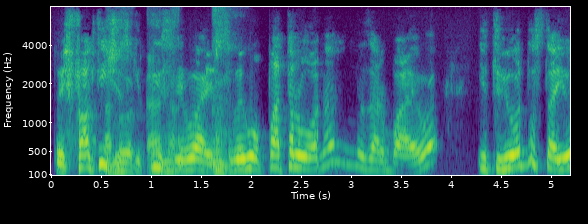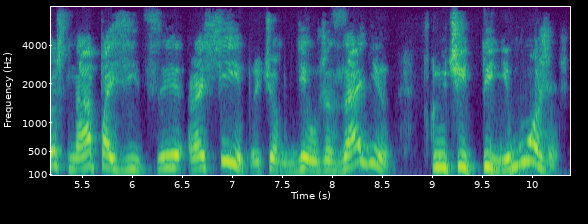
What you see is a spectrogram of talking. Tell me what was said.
То есть фактически оно, ты оно... сливаешь своего патрона Назарбаева и твердо стоишь на позиции России, причем где уже заднюю включить ты не можешь.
